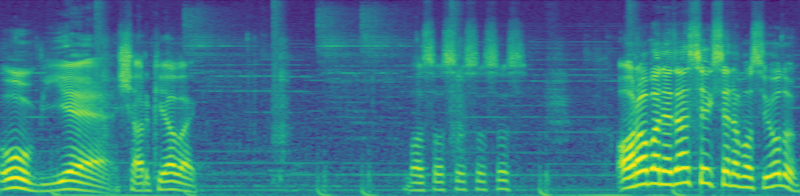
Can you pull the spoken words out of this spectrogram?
Oh yeah şarkıya bak. Bas bas bas bas bas. Araba neden 80'e basıyor oğlum?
